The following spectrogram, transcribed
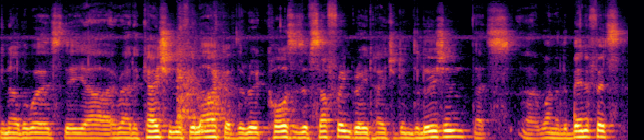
in other words, the uh, eradication, if you like, of the root causes of suffering, greed, hatred, and delusion. That's uh, one of the benefits.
